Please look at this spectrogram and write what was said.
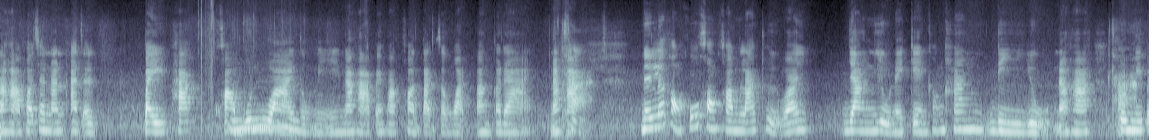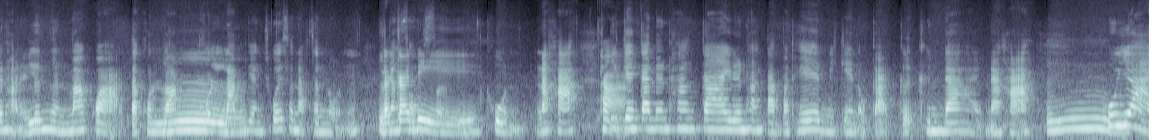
นะคะ เพราะฉะนั้นอาจจะ ไปพักความอืมวุ่นวายตรงนี้นะคะ ไปพักผ่อนต่างจังหวัดบ้างก็ได้นะคะค่ะในเรื่องของคู่ครองความรักถือว่ายังอยู่ในเกณฑ์ค่อนข้างดีอยู่นะคะค่ะคุณมีปัญหาในเรื่องเงินมากกว่า แต่คนรักอืมคนรักยังช่วยสนับสนุนและก็ยังส่งดีเสริมคุณนะคะค่ะมีเกณฑ์การเดินทางไกลเดินทางต่างประเทศ มีเกณฑ์โอกาสเกิดขึ้นได้นะคะอืมผู้ใหญ่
